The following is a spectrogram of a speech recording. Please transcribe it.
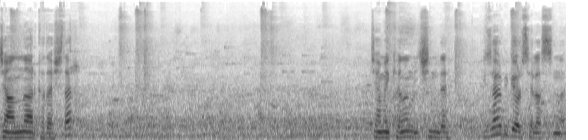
Canlı arkadaşlar. Cam mekanın içinde. Güzel bir görsel aslında.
